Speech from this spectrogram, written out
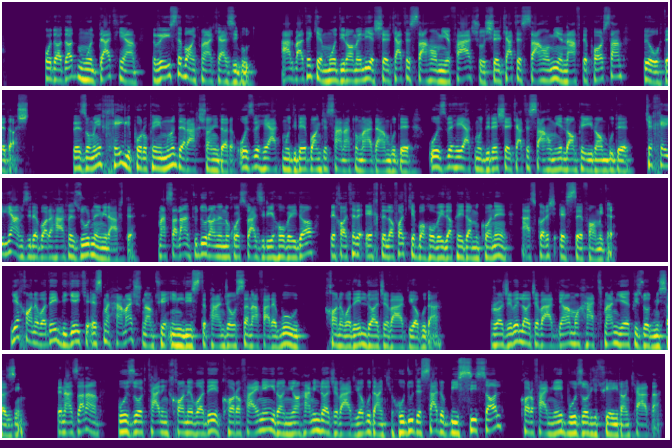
خداداد مدتی هم رئیس بانک مرکزی بود. البته که مدیرعاملی شرکت سهامی فرش و شرکت سهامی نفت پارس هم به عهده داشت. رزومه خیلی پروپیمون و درخشانی داره. عضو هیئت مدیره بانک صنعت و معدن بوده. عضو هیئت مدیره شرکت سهامی لامپ ایران بوده که خیلی هم زیر بار حرف زور نمی‌رفته. مثلا تو دوران نخست وزیری هویدا به خاطر اختلافات که با هویدا پیدا می‌کنه از کارش استعفا میده. یه خانواده دیگه که اسم همشون هم توی این لیست 53 نفره بود خانواده لاجوردیا بودن. راجب لاجوردیا هم ما حتما یه اپیزود می‌سازیم. به نظرم بزرگترین خانواده کارآفرین ایرانیا همین لاجوردیا بودن که حدود 120 سال کارآفرینی بزرگی توی ایران کردن.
